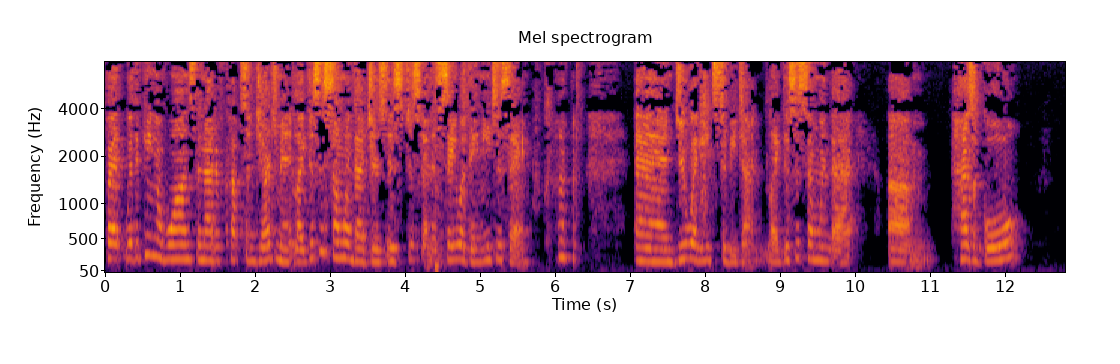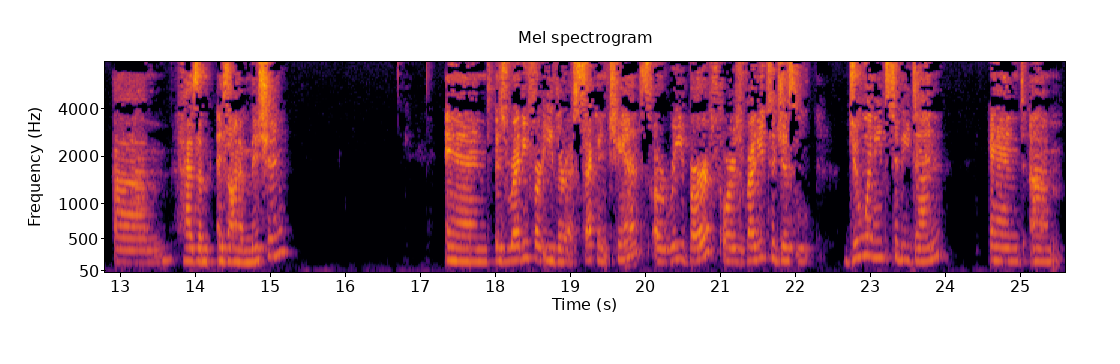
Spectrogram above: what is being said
But with the King of Wands, the Knight of Cups, and Judgment, like this is someone that just is just going to say what they need to say and do what needs to be done. Like this is someone that um, has a goal, um, has a is on a mission, and is ready for either a second chance or rebirth, or is ready to just do what needs to be done and um,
